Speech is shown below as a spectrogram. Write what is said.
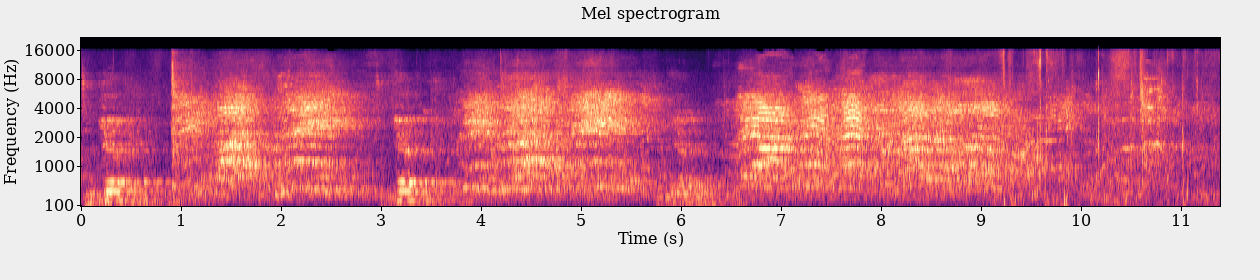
Together. Together. Together. Look out of sixth grade. Now, as you see, get seated, take your seats. There's somebody introduce y'all to maybe last week or maybe earlier this week. Came here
